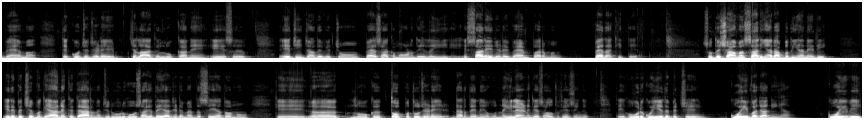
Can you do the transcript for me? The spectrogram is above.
ਵਹਿਮ ਆ ਤੇ ਕੁਝ ਜਿਹੜੇ ਚਲਾਕ ਲੋਕਾਂ ਨੇ ਇਸ, ਇਹ ਚੀਜ਼ਾਂ ਦੇ ਵਿੱਚੋਂ ਪੈਸਾ ਕਮਾਉਣ ਦੇ ਲਈ ਇਹ ਸਾਰੇ ਜਿਹੜੇ ਵਹਿਮ ਭਰਮ ਪੈਦਾ ਕੀਤੇ ਆ। ਸੋ ਦਿਸ਼ਾਵਾਂ ਸਾਰੀਆਂ ਰੱਬ ਦੀਆਂ ਨੇ ਜੀ। ਇਹਦੇ ਪਿੱਛੇ ਵਿਗਿਆਨਕ ਕਾਰਨ ਜ਼ਰੂਰ ਹੋ ਸਕਦੇ ਆ, ਜਿਹੜੇ ਮੈਂ ਦੱਸੇ ਆ ਤੁਹਾਨੂੰ ਕਿ ਲੋਕ ਧੁੱਪ ਤੋਂ ਜਿਹੜੇ ਡਰਦੇ ਨੇ ਉਹ ਨਹੀਂ ਲੈਣਗੇ ਸਾਊਥ ਫੇਸਿੰਗ ਤੇ ਹੋਰ ਕੋਈ ਇਹਦੇ ਪਿੱਛੇ ਕੋਈ ਵਜ੍ਹਾ ਨਹੀਂ ਆ। ਕੋਈ ਵੀ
